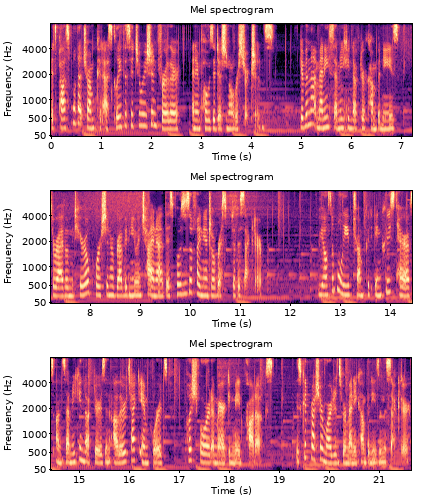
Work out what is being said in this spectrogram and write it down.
It's possible that Trump could escalate the situation further and impose additional restrictions. Given that many semiconductor companies derive a material portion of revenue in China, this poses a financial risk to the sector. We also believe Trump could increase tariffs on semiconductors and other tech imports, push forward American made products. This could pressure margins for many companies in the sector.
